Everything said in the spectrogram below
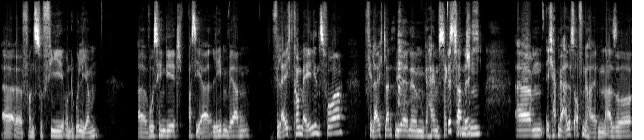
äh, von Sophie und William. Äh, wo es hingeht, was sie erleben werden. Vielleicht kommen Aliens vor Vielleicht landen wir in einem geheimen Sex-Dungeon. Ähm, ich habe mir alles offen gehalten. Also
